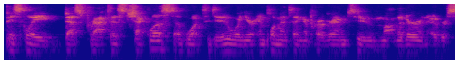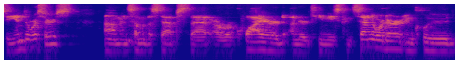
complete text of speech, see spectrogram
basically best practice checklist of what to do when you're implementing a program to monitor and oversee endorsers. Um, and some of the steps that are required under Teami's consent order include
